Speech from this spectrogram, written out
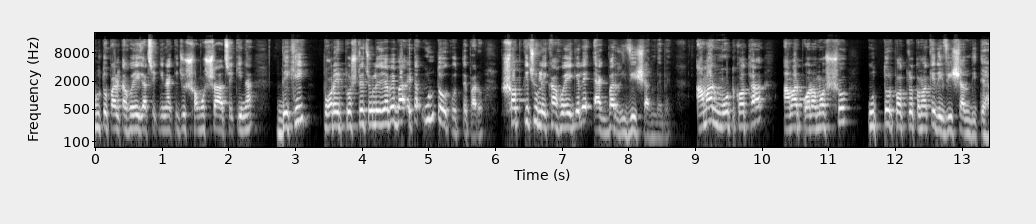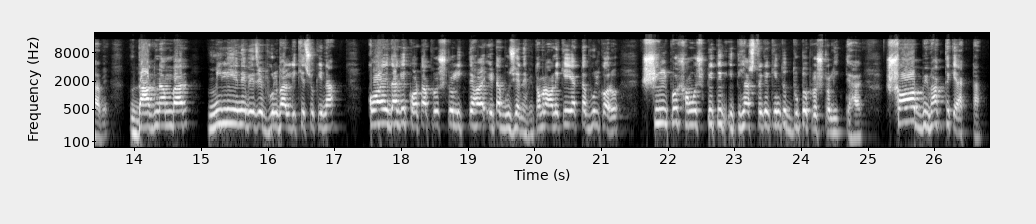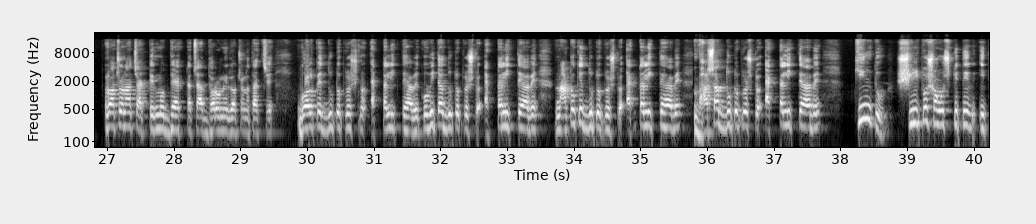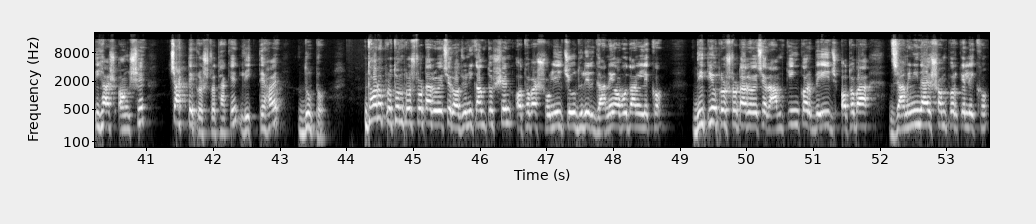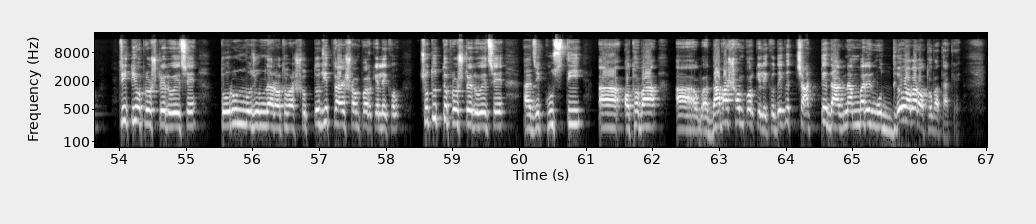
উল্টো পাল্টা হয়ে গেছে কিনা, কিছু সমস্যা আছে কিনা, দেখেই পরের প্রশ্নে চলে যাবে বা এটা উল্টোও করতে পারো। সব কিছু লেখা হয়ে গেলে একবার রিভিশন দেবে। আমার মোট কথা, আমার পরামর্শ, উত্তরপত্র তোমাকে রিভিশন দিতে হবে। দাগ নাম্বার মিলিয়ে নেবে যে ভুলভাল লিখেছো কিনা। কয় দাগে কটা প্রশ্ন লিখতে হয় এটা বুঝে নেবে। তোমরা অনেকেই একটা ভুল করো। শিল্প সংস্কৃতির ইতিহাস থেকে কিন্তু দুটো প্রশ্ন লিখতে হয়। সব বিভাগ থেকে একটা। রচনা চারটের মধ্যে একটা, চার ধরনের রচনা থাকছে। গল্পের দুটো প্রশ্ন একটা লিখতে হবে, কবিতার দুটো প্রশ্ন একটা লিখতে হবে, নাটকের দুটো প্রশ্ন একটা লিখতে হবে, ভাষার দুটো প্রশ্ন একটা লিখতে হবে। কিন্তু শিল্প সংস্কৃতির ইতিহাস অংশে চারটে প্রশ্ন থাকে, লিখতে হয় দুটো। ধরো, প্রথম প্রশ্নটা রয়েছে রজনীকান্ত সেন অথবা সলিল চৌধুরীর গানে অবদান লেখো। দ্বিতীয় প্রশ্নটা রয়েছে রামকিঙ্কর বেইজ অথবা যামিনী রায় সম্পর্কে লেখো। তৃতীয় প্রশ্নে রয়েছে তরুণ মজুমদার অথবা সত্যজিৎ রায় সম্পর্কে লেখো। চতুর্থ প্রশ্নে রয়েছে যে কুস্তি অথবা দাবা সম্পর্কে লেখো। দেখবে চারটে দাগ নাম্বারের মধ্যেও আবার অথবা থাকে।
